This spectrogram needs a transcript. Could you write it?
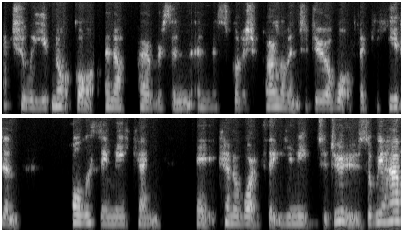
actually, you've not got enough powers in, in the Scottish Parliament to do a lot of the coherent policy making uh, kind of work that you need to do. So we have,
